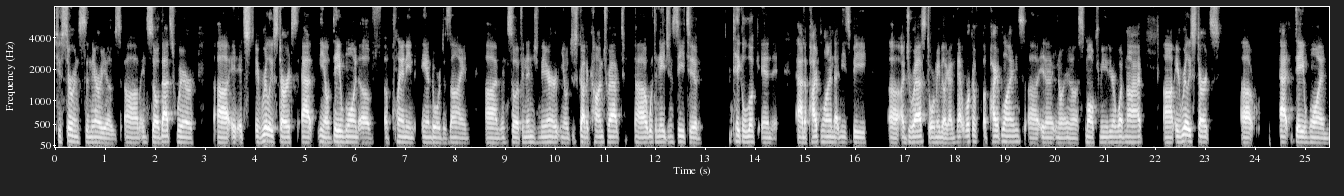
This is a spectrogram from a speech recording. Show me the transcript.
to certain scenarios. Um, and so that's where uh, it, it's it really starts at you know day one of of planning and or design. Um, and so if an engineer, you know, just got a contract uh, with an agency to take a look and at a pipeline that needs to be uh, addressed, or maybe like a network of, of pipelines uh, in a you know in a small community or whatnot, uh, it really starts uh, at day one,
